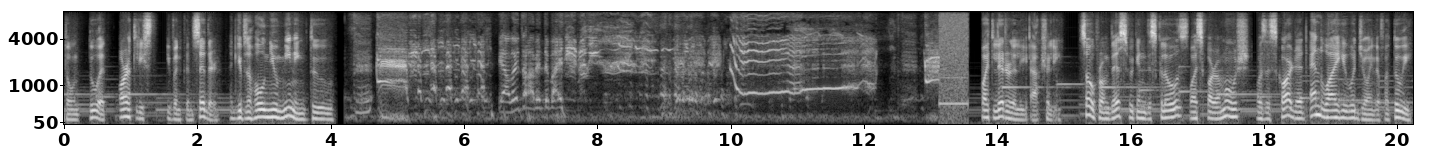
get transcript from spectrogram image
don't do it? Or at least even consider. It gives a whole new meaning to quite literally actually. So from this, we can disclose why Scaramouche was discarded and why he would join the Fatui.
